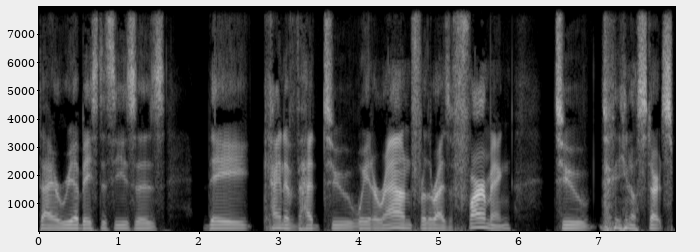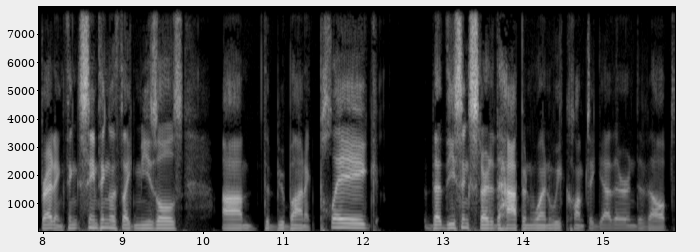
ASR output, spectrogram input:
diarrhea based diseases, they kind of had to wait around for the rise of farming to, you know, start spreading. Think, same thing with like measles, um, the bubonic plague, that these things started to happen when we clumped together and developed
